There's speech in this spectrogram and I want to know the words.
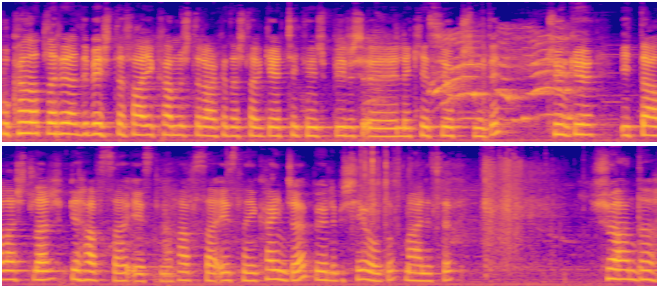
Bu kanatlar herhalde 5 defa yıkanmıştır arkadaşlar. Gerçekten hiçbir e, lekesi yok şimdi. Çünkü iddialaştılar bir Hafsa Esna, Hafsa Esna yıkayınca böyle bir şey oldu maalesef. Şu anda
